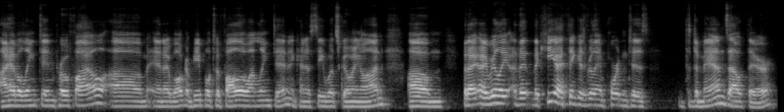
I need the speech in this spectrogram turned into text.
I have a LinkedIn profile um, and I welcome people to follow on LinkedIn and kind of see what's going on. Um, but I, I really, the, the key I think is really important is the demands out there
